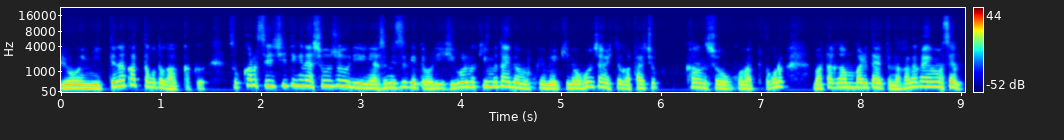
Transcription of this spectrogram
病院に行ってなかったことが発覚。そこから精神的な症状を理由に休み続けており、日頃の勤務態度も含め、昨日本社の人が退職干渉を行ったところ、また頑張りたいとなかなか言えません。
